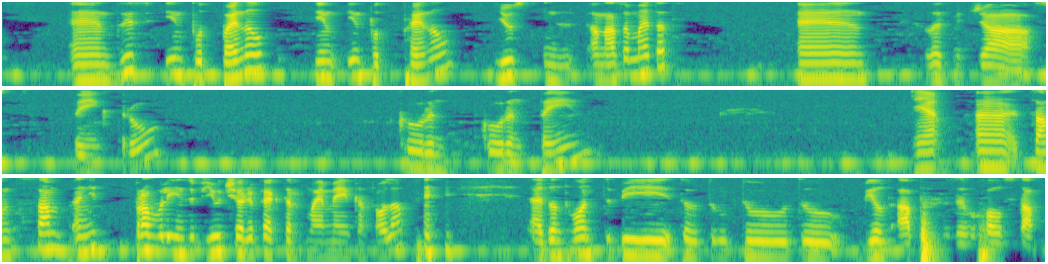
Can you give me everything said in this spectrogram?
and this input panel in input panel used in another method. And let me just think through. Current current pane. Yeah uh, some some I need probably in the future refactor my main controller. I don't want to be to to to, to build up the whole stuff.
